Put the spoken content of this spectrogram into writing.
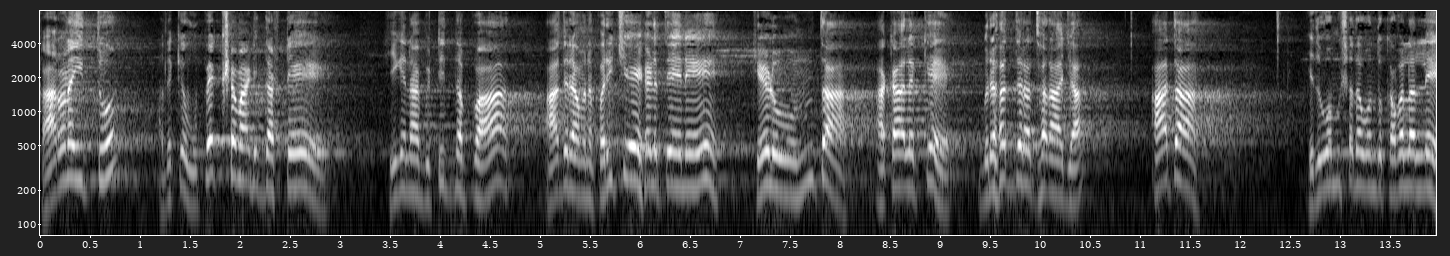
ಕಾರಣ ಇತ್ತು, ಅದಕ್ಕೆ ಉಪೇಕ್ಷೆ ಮಾಡಿದ್ದಷ್ಟೇ. ಹೀಗೆ ನಾ ಬಿಟ್ಟಿದ್ನಪ್ಪ, ಆದರೆ ಅವನ ಪರಿಚಯ ಹೇಳ್ತೇನೆ, ಕೇಳು ಅಂತ ಆ ಕಾಲಕ್ಕೆ ಬೃಹದ್ರಥರಾಜ. ಆತ ಯದುವಂಶದ ಒಂದು ಕವಲಲ್ಲೇ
